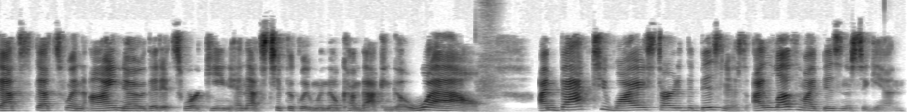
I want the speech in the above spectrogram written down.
that's that's when I know that it's working and that's typically when they'll come back and go, "Wow, I'm back to why I started the business. I love my business again.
